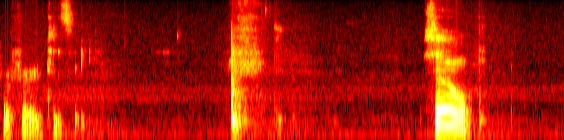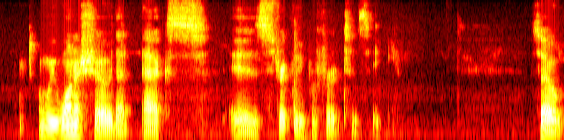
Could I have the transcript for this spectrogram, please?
preferred to z. So we want to show that x is strictly preferred to z. So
